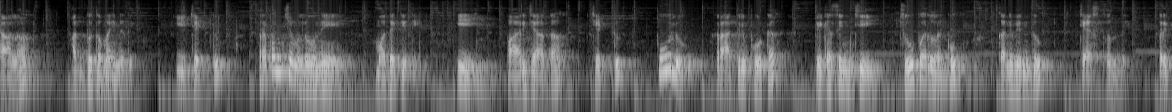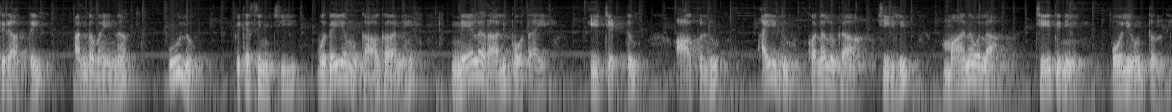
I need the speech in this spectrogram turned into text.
చాలా అద్భుతమైనది. ఈ చెట్టు ప్రపంచంలోనే మొదటిది. ఈ పారిజాత చెట్టు పూలు రాత్రిపూట వికసించి చూపరులకు కనువిందు చేస్తుంది. ప్రతి రాత్రి అందమైన పూలు వికసించి ఉదయం కాగానే నేల రాలిపోతాయి. ఈ చెట్టు ఆకులు ఐదు కొనలుగా చీలి మానవుల చేతిని పోలి ఉంటుంది.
